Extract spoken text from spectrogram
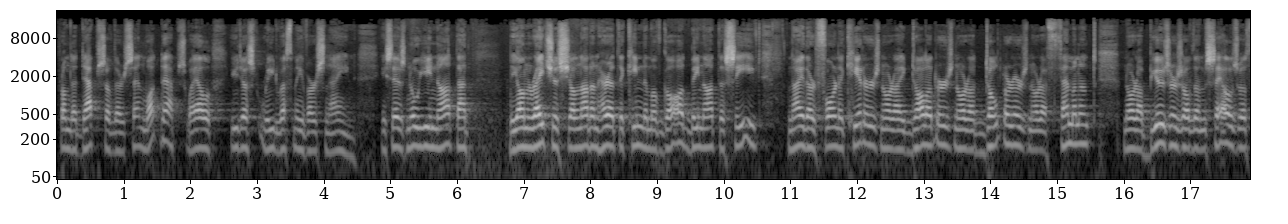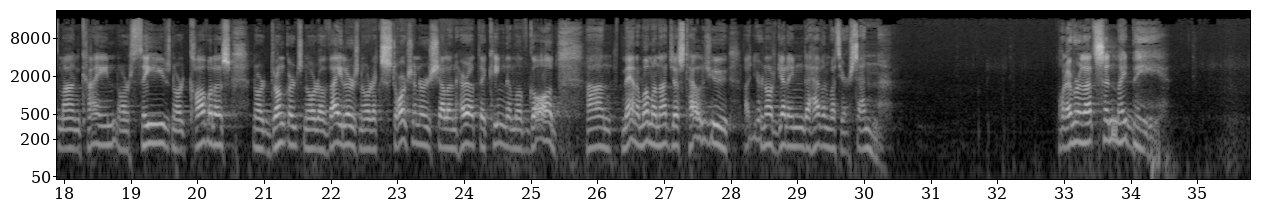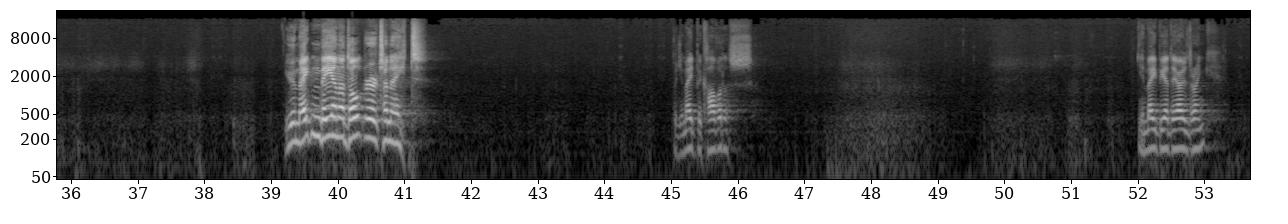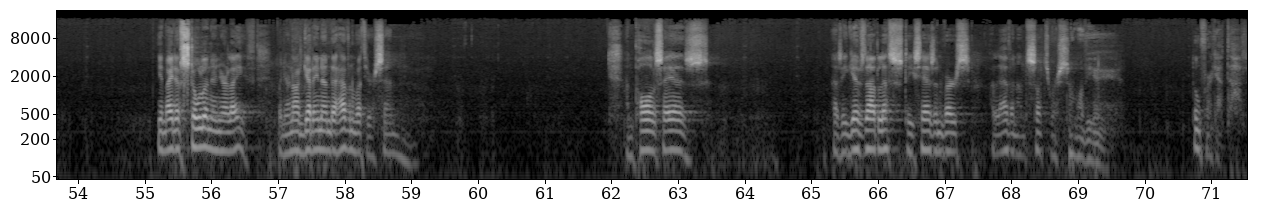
from the depths of their sin. What depths? Well, you just read with me verse 9. He says, Know ye not that the unrighteous shall not inherit the kingdom of God? Be not deceived neither fornicators, nor idolaters, nor adulterers, nor effeminate, nor abusers of themselves with mankind, nor thieves, nor covetous, nor drunkards, nor revilers, nor extortioners shall inherit the kingdom of God. And men and women, that just tells you that you're not getting to heaven with your sin. Whatever that sin might be. You mightn't be an adulterer tonight, but you might be covetous. You might be at the old drink. You might have stolen in your life, but you're not getting into heaven with your sin. And Paul says, as he gives that list, he says in verse 11, and such were some of you. Don't forget that.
